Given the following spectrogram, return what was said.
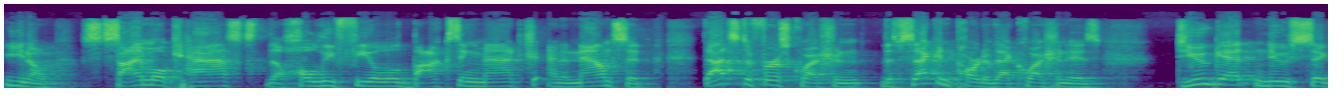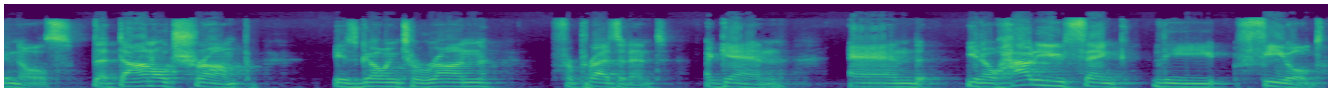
you know simulcast the Holyfield boxing match and announce it. That's the first question. The second part of that question is, do you get new signals that Donald Trump is going to run? for president again. And you know, how do you think the field,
